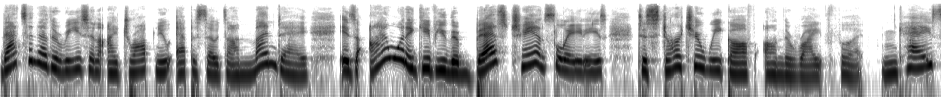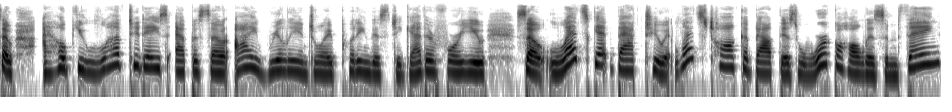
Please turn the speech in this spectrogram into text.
That's another reason I drop new episodes on Monday is I want to give you the best chance, ladies, to start your week off on the right foot. Okay, so I hope you love today's episode. I really enjoy putting this together for you. So let's get back to it. Let's talk about this workaholism thing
